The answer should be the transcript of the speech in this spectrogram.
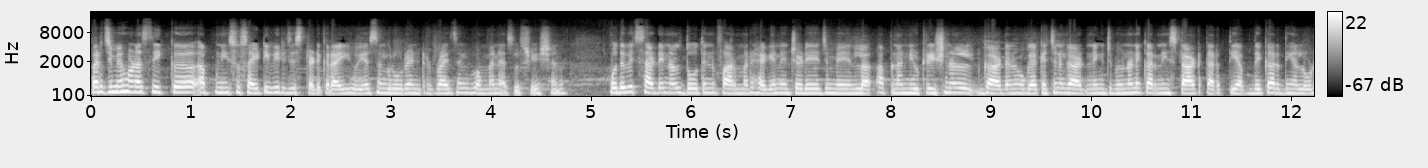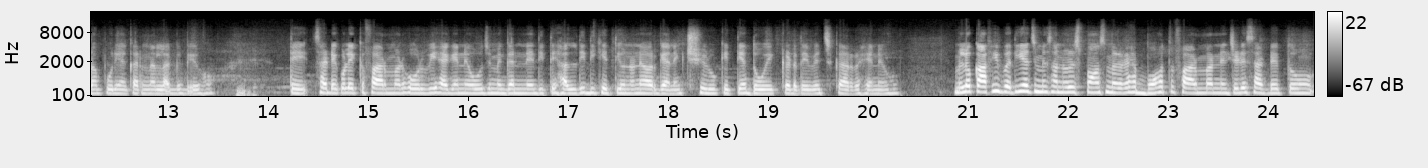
ਪਰ ਜਿਵੇਂ ਹੁਣ ਅਸੀਂ ਇੱਕ ਆਪਣੀ ਸੁਸਾਇਟੀ ਵੀ ਰਜਿਸਟਰਡ ਕਰਾਈ ਹੋਈ ਹੈ ਸੰਗਰੂਰ ਐਂਟਰਪ੍ਰਾਈਜ਼ਿੰਗ ਔਮਨ ਐਸੋਸੀਏਸ਼ਨ ਉਹਦੇ ਵਿੱਚ ਸਾਡੇ ਨਾਲ ਦੋ ਤਿੰਨ ਫਾਰਮਰ ਹੈਗੇ ਨੇ ਜਿਹੜੇ ਜਿਵੇਂ ਆਪਣਾ ਨਿਊਟ੍ਰੀਸ਼ਨਲ ਗਾਰਡਨ ਹੋ ਗਿਆ ਕਿਚਨ ਗਾਰਡਨਿੰਗ ਜਿਵੇਂ ਉਹਨਾਂ ਨੇ ਕਰਨੀ ਸਟਾਰਟ ਕਰਤੀ ਆਪਦੇ ਘਰ ਦੀਆਂ ਲੋੜਾਂ ਪੂਰੀਆਂ ਕਰਨ ਲੱਗ ਗਏ ਉਹ। ਤੇ ਸਾਡੇ ਕੋਲ ਇੱਕ ਫਾਰਮਰ ਹੋਰ ਵੀ ਹੈਗੇ ਨੇ, ਉਹ ਜਿਵੇਂ ਗੰਨੇ ਦੀ ਤੇ ਹਲਦੀ ਦੀ ਖੇਤੀ ਉਹਨਾਂ ਨੇ ਆਰਗੈਨਿਕ ਸ਼ੁਰੂ ਕੀਤੀ ਹੈ 2 ਏਕੜ ਦੇ ਵਿੱਚ ਕਰ ਰਹੇ ਨੇ ਉਹ। ਮਤਲਬ ਕਾਫੀ ਵਧੀਆ ਜਿਵੇਂ ਸਾਨੂੰ ਰਿਸਪਾਂਸ ਮਿਲ ਰਿਹਾ, ਬਹੁਤ ਫਾਰਮਰ ਨੇ ਜਿਹੜੇ ਸਾਡੇ ਤੋਂ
